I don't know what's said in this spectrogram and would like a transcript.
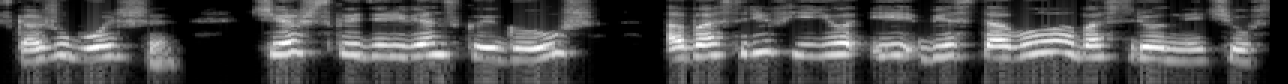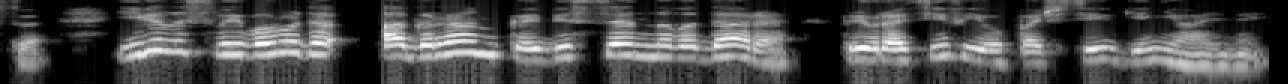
Скажу больше, чешская деревенская глушь, обострив ее и без того обостренные чувства, явилась своего рода огранкой бесценного дара, превратив его почти в гениальный.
